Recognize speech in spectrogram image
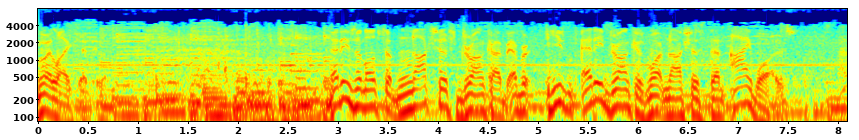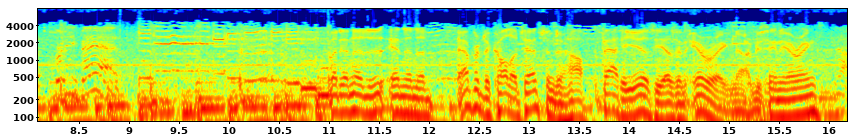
No, I like Eddie. Eddie's the most obnoxious drunk I've ever. He's Eddie drunk is more obnoxious than I was. That's pretty bad. But in, a, in an effort to call attention to how fat he is, he has an earring now. Have you seen the earring? No.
